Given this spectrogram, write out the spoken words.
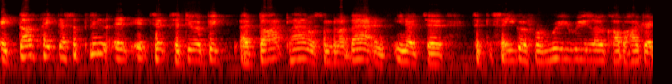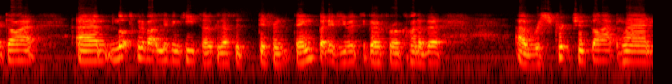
it does take discipline it, it, to, to do a big a diet plan or something like that and you know to, to say you go for a really really low carbohydrate diet um, not talking about living keto because that's a different thing but if you were to go for a kind of a a restrictive diet plan,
